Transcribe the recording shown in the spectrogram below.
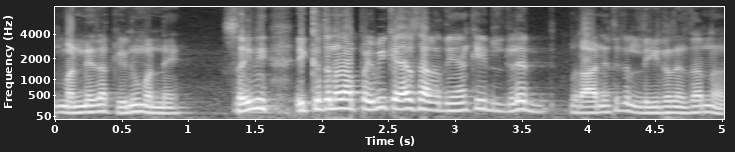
ਮੰਨੇ ਤਾਂ ਕਿਹਨੂੰ ਮੰਨੇ? ਸਹੀ ਨਹੀਂ, ਇੱਕ ਤਰ੍ਹਾਂ ਦਾ ਆਪਾਂ ਇਹ ਵੀ ਕਹਿ ਸਕਦੇ ਹਾਂ ਕਿ ਜਿਹੜੇ ਰਾਜਨੀਤਿਕ ਲੀਡਰ ਨੇ ਸਨ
